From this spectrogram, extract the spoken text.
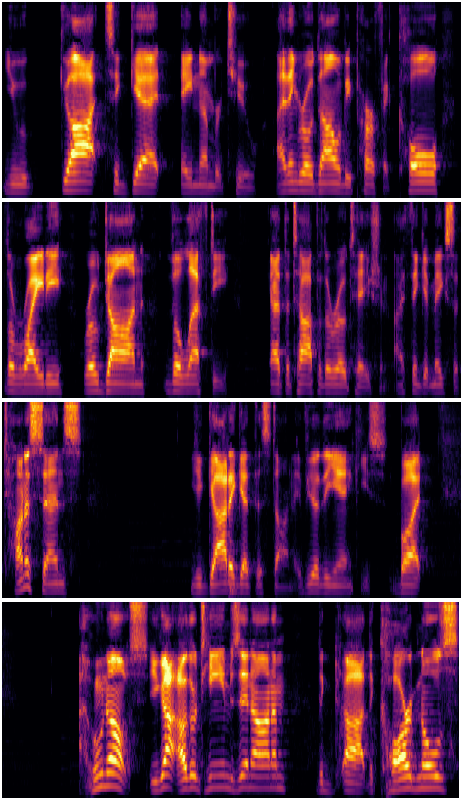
you got to get a number two. I think Rodon would be perfect. Cole, the righty, Rodon, the lefty at the top of the rotation. I think it makes a ton of sense. You got to get this done if you're the Yankees. But who knows? You got other teams in on him. The uh, the Cardinals,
